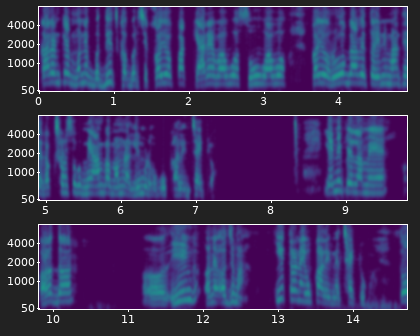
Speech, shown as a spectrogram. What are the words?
કારણ કે મને બધી જ ખબર છે, કયો પાક ક્યારે વાવવો, શું વાવવો, કયો રોગ આવે તો એની માથે રક્ષણ શું? મેં આંબામાં હમણાં લીમડો ઉકાળીને છાંટ્યો. એની પહેલાં મેં હળદર હિંગ અને અજમા એ ત્રણેય ઉકાળીને છાંટ્યું. તો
